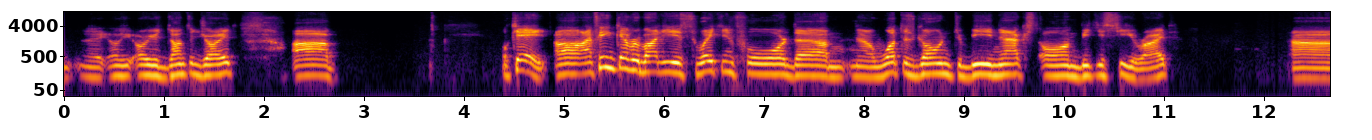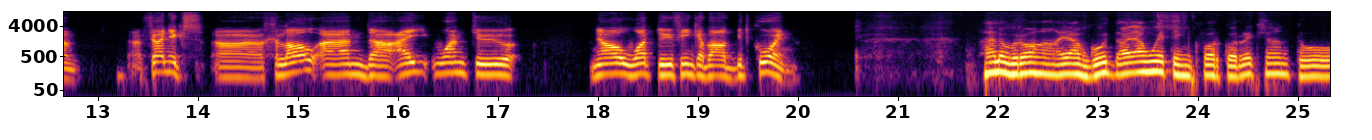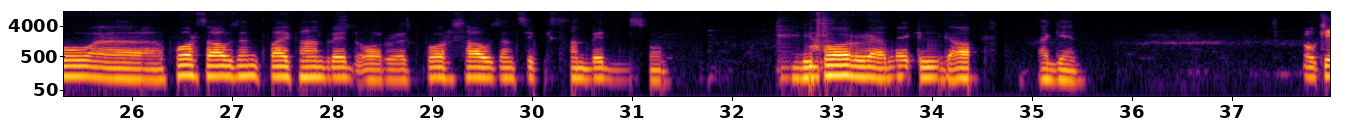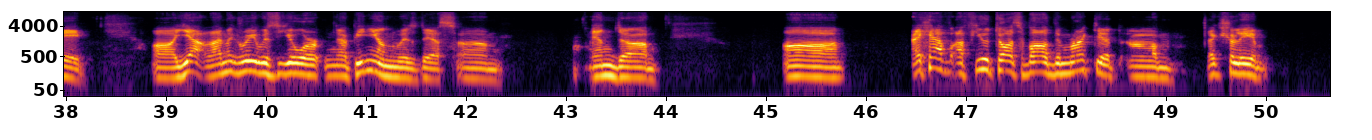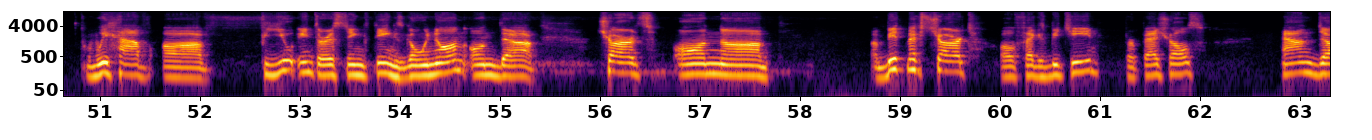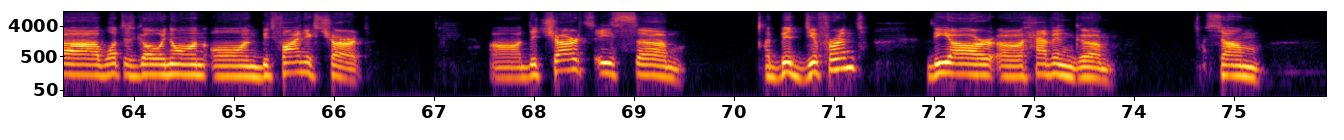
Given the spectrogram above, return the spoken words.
or, or you don't enjoy it. Uh, Okay, uh, I think everybody is waiting for the um, know, what is going to be next on BTC, right? Uh, uh, Phoenix, uh, hello, and uh, I want to know what do you think about Bitcoin? Hello, bro. I am good. I am waiting for correction to uh, 4,500 or 4,600 soon before uh, making up again. Okay. Uh, yeah, I'm agree with your opinion with this. Um, and uh, uh, I have a few thoughts about the market. Um, actually, we have a few interesting things going on on the charts on uh, a BitMEX chart of XBT perpetuals and uh, what is going on on Bitfinex chart. Uh, the charts is um, a bit different. They are uh, having um, some,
